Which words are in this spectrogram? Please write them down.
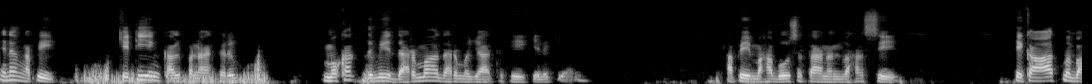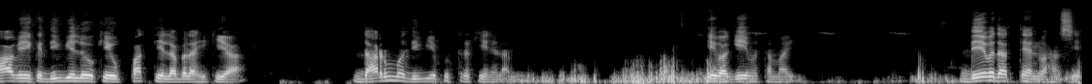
එනම් අපි කෙටියෙන් කල්පනා කරපු මොකක්ද මේ ධර්මා ධර්ම ජාතකය කියල කියන්නේ. අපේ මහබෝසතාණන් වහන්සේ එක ආත්ම භාවයක දිව්‍ය ලෝකයේ උපත්තිය ලබල හිටියා ධර්ම දිව්‍ය පුත්‍ර කියන නම. ඒ වගේම තමයි දේවදත්තයන් වහන්සේ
